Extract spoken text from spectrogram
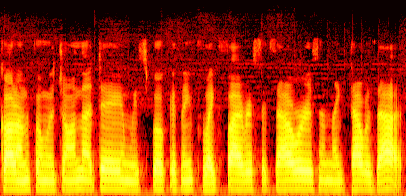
got on the phone with John that day and we spoke, I think, for like five or six hours. And like, that was that.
